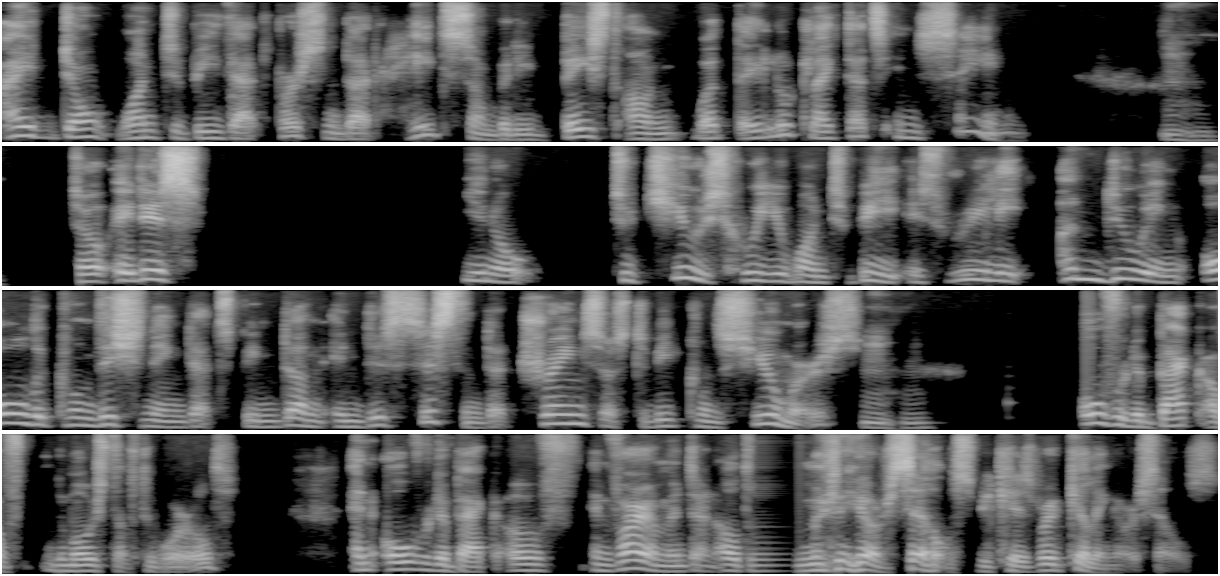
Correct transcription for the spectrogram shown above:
I don't want to be that person that hates somebody based on what they look like. That's insane. Mhm. So it is, you know, to choose who you want to be is really undoing all the conditioning that's been done in this system that trains us to be consumers Mhm. over the back of the most of the world and over the back of environment and ultimately ourselves because we're killing ourselves.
